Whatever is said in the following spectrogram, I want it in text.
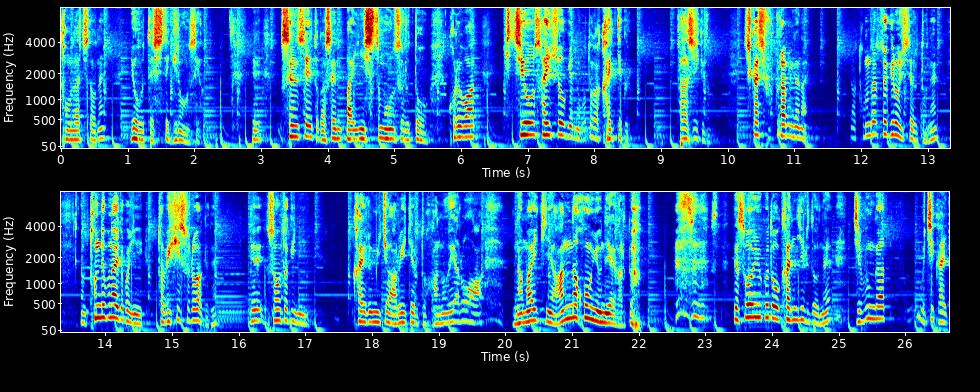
友達とね用を徹して議論せよで先生とか先輩に質問するとこれは必要最小限のことが返ってくる。正しいけど。しかし膨らみがない。友達と議論してるとねとんでもないところに飛び火するわけね。でその時に帰る道を歩いてるとあの野郎は生意気にあんな本読んでやがると。でそういうことを感じるとね自分が家帰って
